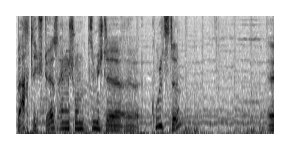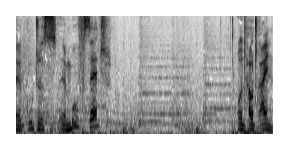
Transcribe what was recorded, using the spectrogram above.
beachtlich. Der ist eigentlich schon ziemlich der äh, coolste. Äh, gutes äh, Moveset. Und haut rein.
